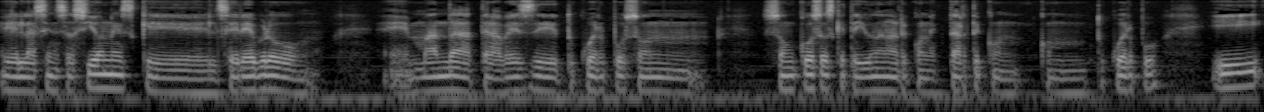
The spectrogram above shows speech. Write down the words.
eh, las sensaciones que el cerebro eh, manda a través de tu cuerpo son, son cosas que te ayudan a reconectarte con, con tu cuerpo. Y,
